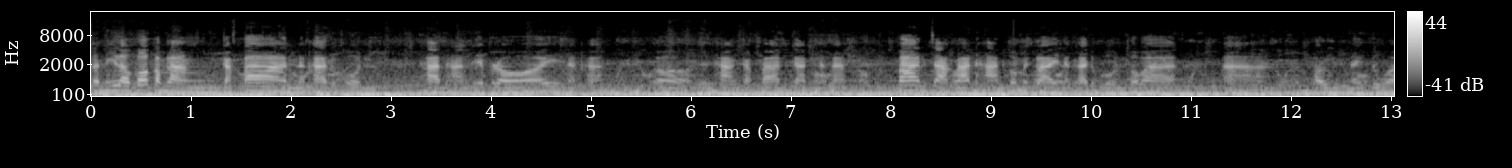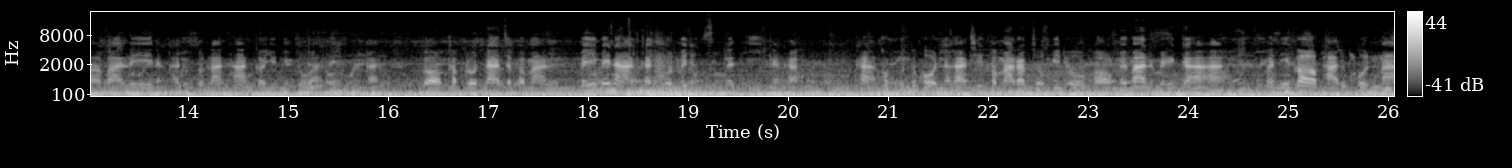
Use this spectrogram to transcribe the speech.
ตอนนี้เราก็กำลังกลับบ้านนะคะ ทุกคนทานอาหารเรียบร้อยนะคะ ก็เดินทางกลับบ้านกันนะคะ บ้านจากร้านอาหารก็ไม่ไกลนะคะ ทุกคนเพราะว่าเราอยู่ในตัวบาเล่นะคะ ทุกคนร้านอาหารก็อยู่ในตัวนี่นะคะก็ขับรถน่าจะประมาณไม่ไม่นานค่ะทุกคนไม่ถึง 10 นาทีนะคะค่ะขอบคุณทุกคนนะคะ ที่เข้ามารับชมวิดีโอของแม่บ้านอเมริกา วันนี้ก็พาทุกคนมา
